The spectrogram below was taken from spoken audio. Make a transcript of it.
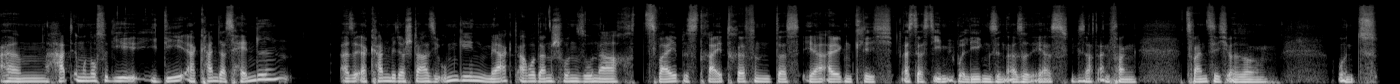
ähm, hat immer noch so die Idee, er kann das handeln, also er kann mit der Stasi umgehen, merkt aber dann schon so nach zwei bis drei Treffen, dass er eigentlich, also dass die ihm überlegen sind. Also er ist, wie gesagt, Anfang 20, also und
